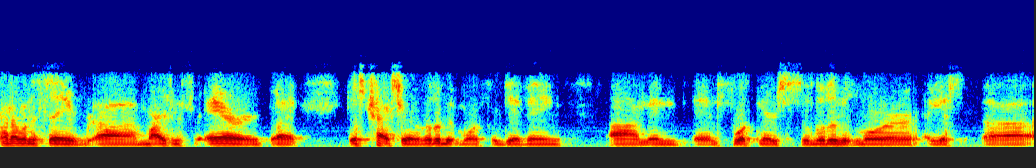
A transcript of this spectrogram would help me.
I don't want to say uh, margin for error, but those tracks are a little bit more forgiving. Um, and, and Forkner's a little bit more, I guess, uh,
